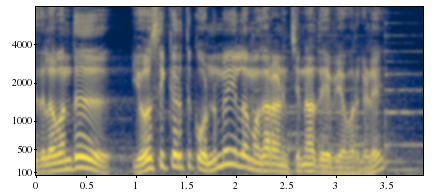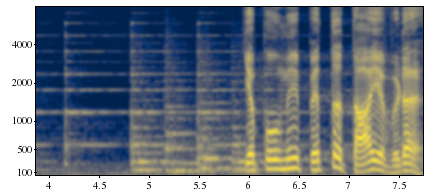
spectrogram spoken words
இதுல வந்து யோசிக்கிறதுக்கு ஒண்ணுமே இல்ல மகாராணி சின்னாதேவி அவர்களே. எப்பவுமே பெத்த தாயை விட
